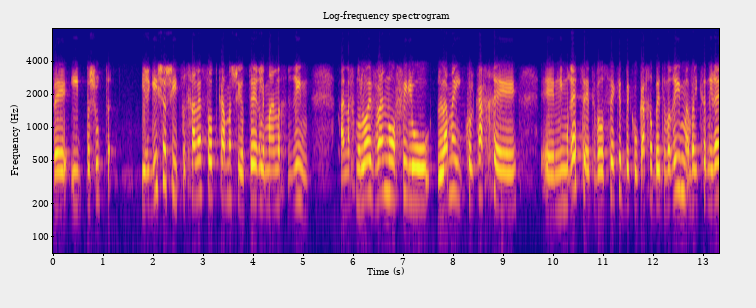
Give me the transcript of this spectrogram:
והיא פשוט הרגישה שהיא צריכה לעשות כמה שיותר למען אחרים. אנחנו לא הבנו אפילו למה היא כל כך אה, אה, נמרצת ועוסקת בכל כך הרבה דברים, אבל כנראה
